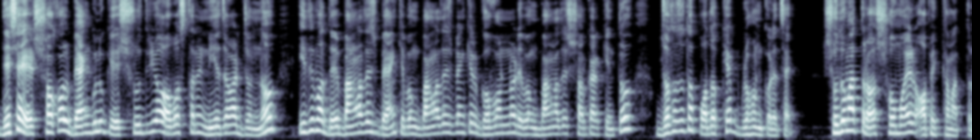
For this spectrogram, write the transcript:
দেশের সকল ব্যাংকগুলোকে সুদৃঢ় অবস্থানে নিয়ে যাওয়ার জন্য ইতিমধ্যে বাংলাদেশ ব্যাংক এবং বাংলাদেশ ব্যাংকের গভর্নর এবং বাংলাদেশ সরকার কিন্তু যথাযথ পদক্ষেপ গ্রহণ করেছে। শুধুমাত্র সময়ের অপেক্ষা মাত্র।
